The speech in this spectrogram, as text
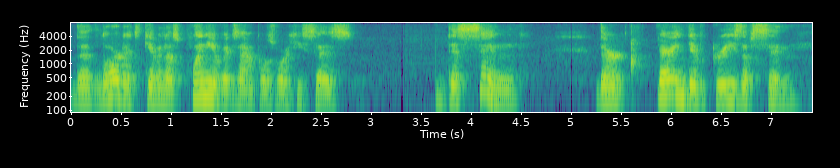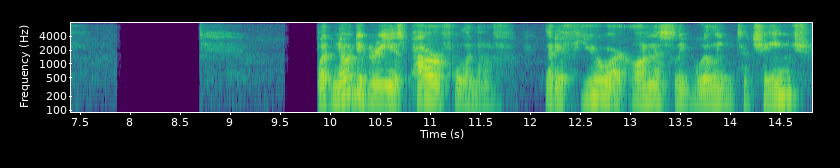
the lord has given us plenty of examples where he says the sin there are varying degrees of sin but no degree is powerful enough that if you are honestly willing to change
